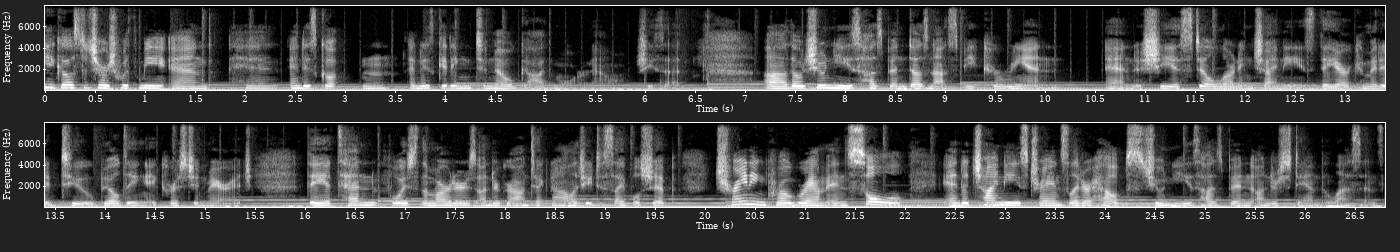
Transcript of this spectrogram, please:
he goes to church with me and and is go mm, and is getting to know God more now. She said, uh, though Junyi's husband does not speak Korean and she is still learning Chinese, they are committed to building a Christian marriage. They attend Voice of the Martyrs underground technology discipleship training program in Seoul, and a Chinese translator helps Junyi's husband understand the lessons.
